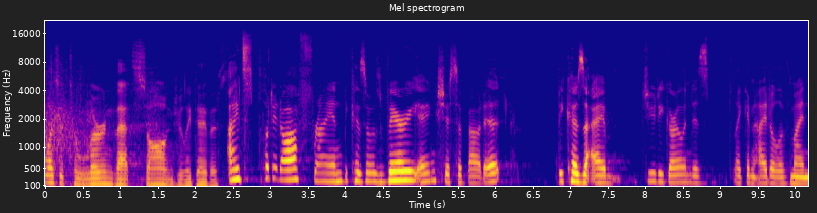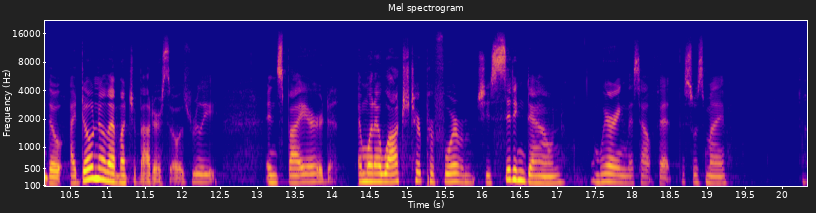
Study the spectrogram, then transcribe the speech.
Was it to learn that song, Julie Davis? I put it off, Ryan, because I was very anxious about it. Because I, Judy Garland is like an idol of mine, though I don't know that much about her, so I was really inspired. And when I watched her perform, she's sitting down and wearing this outfit. This was my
